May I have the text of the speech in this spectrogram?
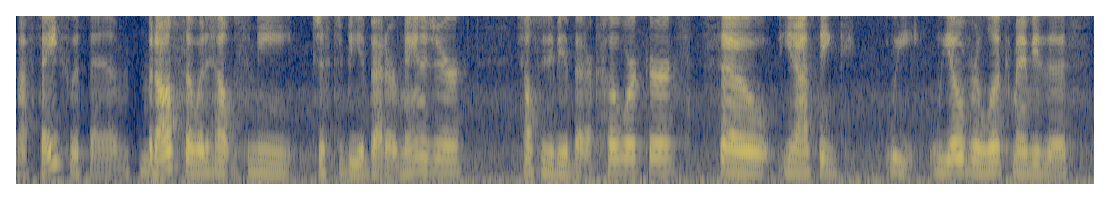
my faith with them, hmm. but also it helps me just to be a better manager, helps me to be a better coworker. So you know, I think we we overlook maybe this.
